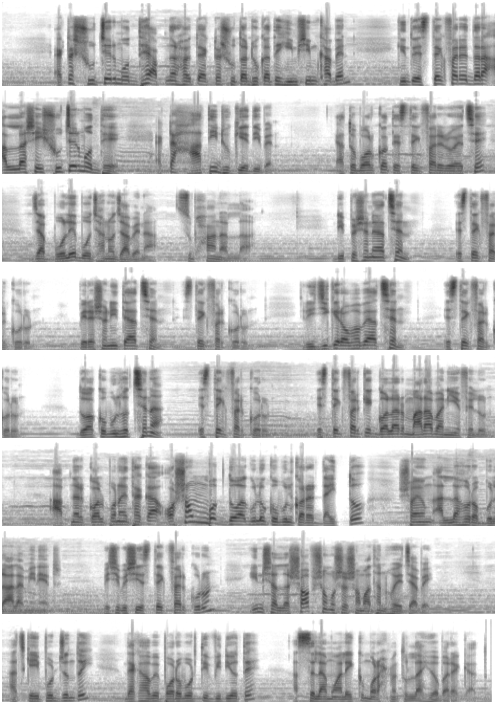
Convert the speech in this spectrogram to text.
একটা সূচের মধ্যে আপনার হয়তো একটা সুতা ঢুকাতে হিমশিম খাবেন, কিন্তু ইস্তেকফারের দ্বারা আল্লাহ সেই সূচের মধ্যে একটা হাতি ঢুকিয়ে দিবেন। এত বরকত ইস্তেকফারে রয়েছে যা বলে বোঝানো যাবে না। সুফহান আল্লাহ ডিপ্রেশনে আছেন? ইস্তেকফার করুন। পেরেশনিতে আছেন? ইস্তেকফার করুন। রিজিকের অভাবে আছেন? ইস্তেকফার করুন। দোয়া কবুল হচ্ছে না? ইস্তেকফার করুন। ইস্তেকফারকে গলার মারা বানিয়ে ফেলুন। আপনার কল্পনায় থাকা অসম্ভব দোয়াগুলো কবুল করার দায়িত্ব স্বয়ং আল্লাহ রব্বুল আলমিনের। বেশি বেশি ইস্তেকফার করুন, ইনশাল্লাহ সব সমস্যার সমাধান হয়ে যাবে। আজকে এই পর্যন্তই, দেখা হবে পরবর্তী ভিডিওতে। আসসালামু আলাইকুম রহমতুল্লাহি বারাকাত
